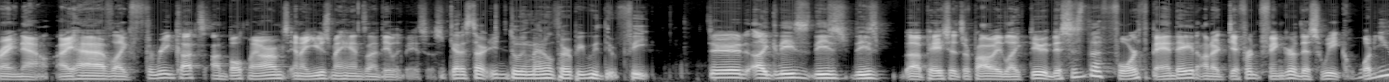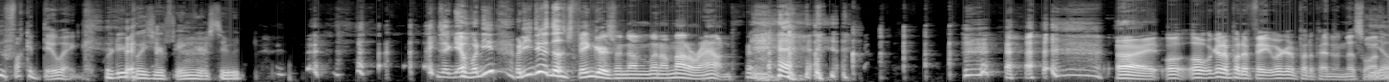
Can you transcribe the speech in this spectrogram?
right now. I have like three cuts on both my arms and I use my hands on a daily basis. You gotta start doing manual therapy with your feet. Dude, like these these these uh, patients are probably like, dude, this is the fourth band-aid on a different finger this week. What are you fucking doing? Where do you place your fingers, dude? Yeah, what do you what do you do with those fingers when I'm when I'm not around? All right. Well, well, we're gonna put a we're gonna put a pin in this one. Yep.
